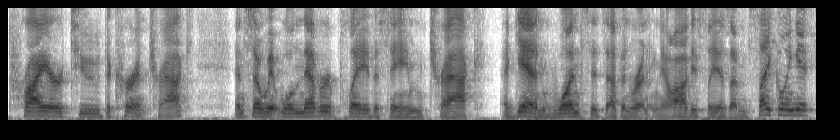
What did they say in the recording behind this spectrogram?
prior to the current track and so it will never play the same track again once it's up and running. Now, obviously, as I'm cycling it,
